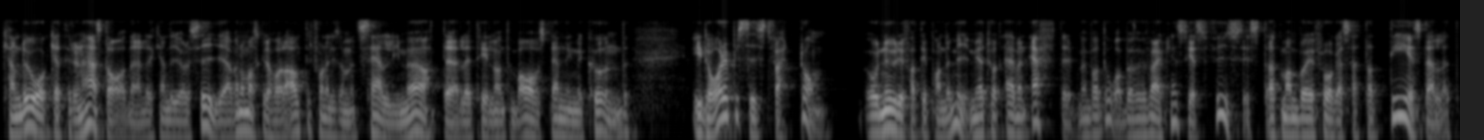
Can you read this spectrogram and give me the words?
kan du åka till den här staden eller kan du göra si? Även om man skulle ha allt ifrån liksom ett säljmöte eller till någon typ av avstämning med kund. Idag är det precis tvärtom. Och nu är det för att det är pandemi, men jag tror att även efter, men vadå, behöver vi verkligen ses fysiskt? Att man börjar ifrågasätta det istället.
